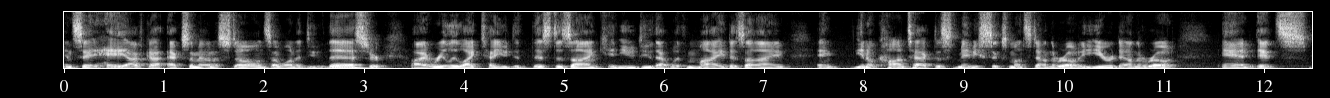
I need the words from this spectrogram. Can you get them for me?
and say, Hey, I've got X amount of stones. I want to do this, or I really liked how you did this design. Can you do that with my design? And, you know, contact us maybe six months down the road, a year down the road. And it's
